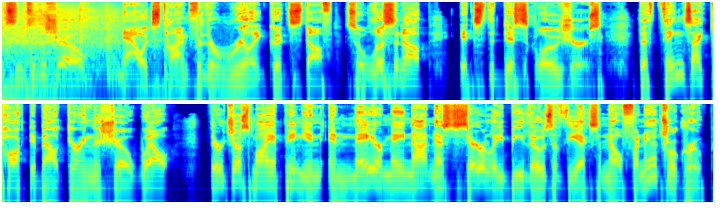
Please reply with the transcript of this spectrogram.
You've to the show. Now it's time for the really good stuff. So listen up. It's the disclosures. The things I talked about during the show, well, they're just my opinion and may or may not necessarily be those of the XML Financial Group.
